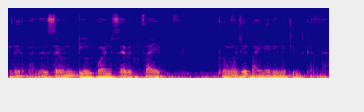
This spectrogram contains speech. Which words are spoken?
दे रखा है। सेवनटीन पॉइंट सेवन फाइव को मुझे बाइनरी में चेंज करना है?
